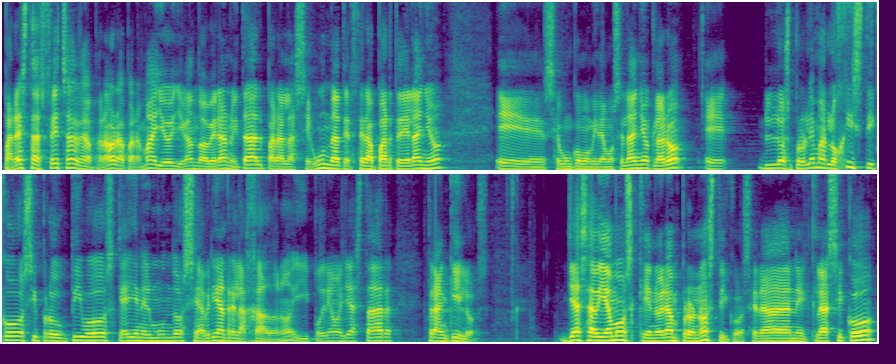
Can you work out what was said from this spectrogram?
para estas fechas, o sea, para ahora, para mayo, llegando a verano y tal, para la segunda, tercera parte del año, eh, según cómo midamos el año, claro, eh, los problemas logísticos y productivos que hay en el mundo se habrían relajado, ¿no? Y podríamos ya estar tranquilos. Ya sabíamos que no eran pronósticos, eran el clásico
